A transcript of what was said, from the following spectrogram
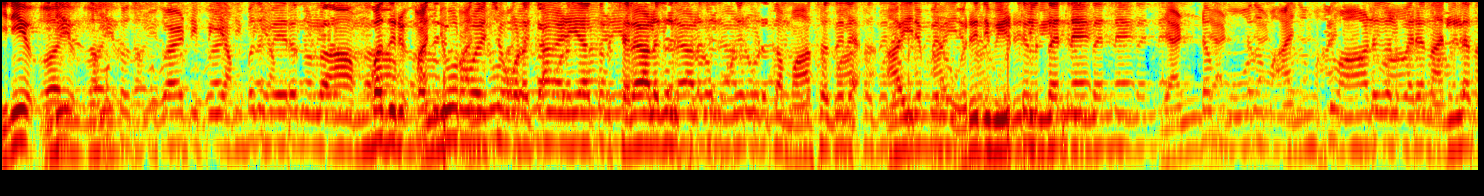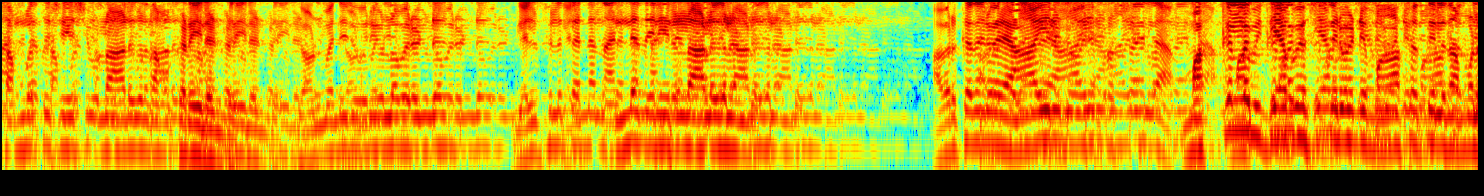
ഇനി നമുക്ക് സുഖമായിട്ട് ഇപ്പൊ ഈ അമ്പത് പേരെന്നുള്ള ആ അമ്പത് അഞ്ഞൂറ് രൂപ വെച്ച് കൊടുക്കാൻ കഴിയാത്ത ചില ആളുകൾ ചിലത് കൂടുതൽ കൊടുക്കാം. മാസത്തിൽ ആയിരം പേര് ഒരു വീട്ടിൽ തന്നെ രണ്ടും മൂന്നും അഞ്ചും ആളുകൾ വരെ നല്ല സമ്പത്ത് ശേഷിയുള്ള ആളുകൾ നമുക്കിടയിലുണ്ട് ഗവൺമെന്റ് ജോലിയുള്ളവരുണ്ട്. ഗൾഫിൽ തന്നെ നല്ല നിലയിലുള്ള ആളുകളുണ്ട്. അവർക്ക് തന്നെ ഒരു ആയിരം രൂപ പ്രശ്നമില്ല. മക്കളുടെ വിദ്യാഭ്യാസത്തിന് വേണ്ടി മാസത്തിൽ നമ്മൾ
